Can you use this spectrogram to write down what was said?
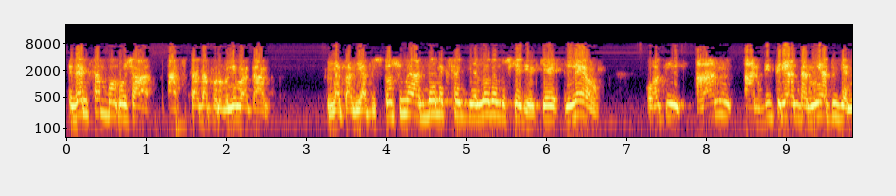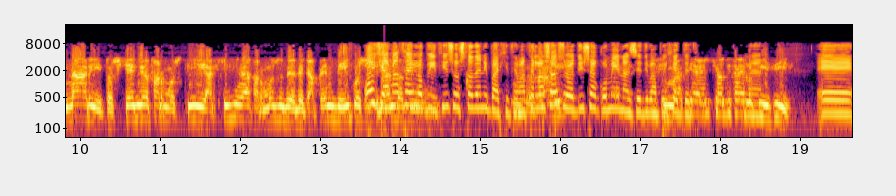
δεν θα μπορούσα αυτά τα προβλήματα να τα διαπιστώσουμε αν δεν εξαγγελόταν το σχέδιο. Και λέω ότι αν αντί 31 του Γενάρη το σχέδιο εφαρμοστεί, αρχίζει να εφαρμόζεται 15-20 Όχι, άμα θα υλοποιηθεί, σωστά δεν υπάρχει θέμα. Θέλω να σας ρωτήσω ακόμη ένα ζήτημα που έχετε. έχει ότι θα ναι. υλοποιηθεί. Ε, ε,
